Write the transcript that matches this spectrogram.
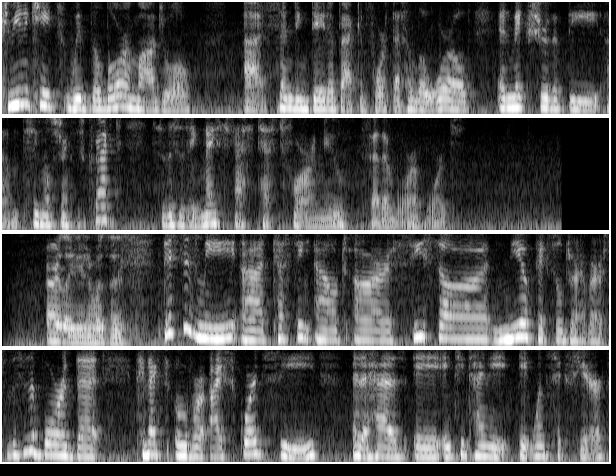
communicates with the LoRa module, uh, sending data back and forth at hello world, and makes sure that the um, signal strength is correct. So this is a nice fast test for our new Feather LoRa boards. All right, Lady what's this? This is me uh, testing out our Seesaw NeoPixel driver. So this is a board that connects over I squared C, and it has a ATtiny 816 here.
